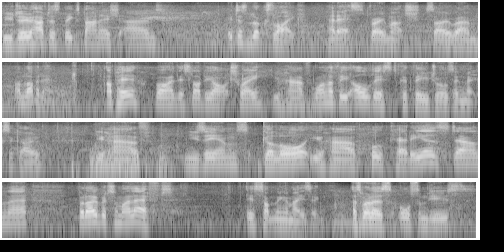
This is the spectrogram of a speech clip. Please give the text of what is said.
you do have to speak Spanish and it just looks like Jerez very much so um, I'm loving it up here by this lovely archway you have one of the oldest cathedrals in Mexico you have museums galore you have pulquerias down there but over to my left is something amazing as well as awesome views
